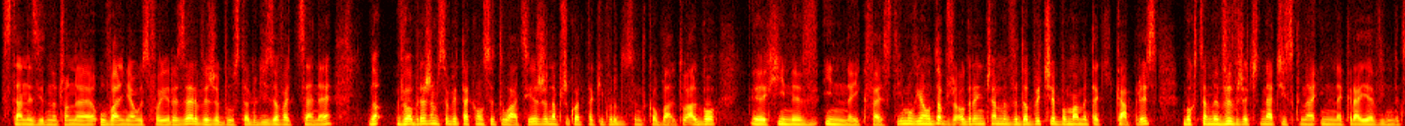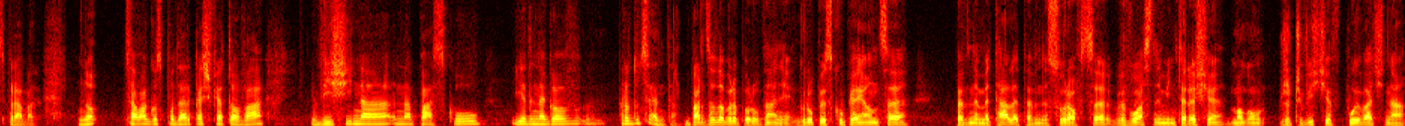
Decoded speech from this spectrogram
Stany Zjednoczone uwalniały swoje rezerwy, żeby ustabilizować ceny. No, wyobrażam sobie taką sytuację, że na przykład taki producent kobaltu albo e, Chiny w innej kwestii mówią, dobrze, ograniczamy wydobycie, bo mamy taki kaprys, bo chcemy wywrzeć nacisk na inne kraje w innych sprawach. No, cała gospodarka światowa wisi na, na pasku jednego producenta. Bardzo dobre porównanie. Grupy skupiające pewne metale, pewne surowce we własnym interesie mogą rzeczywiście wpływać na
